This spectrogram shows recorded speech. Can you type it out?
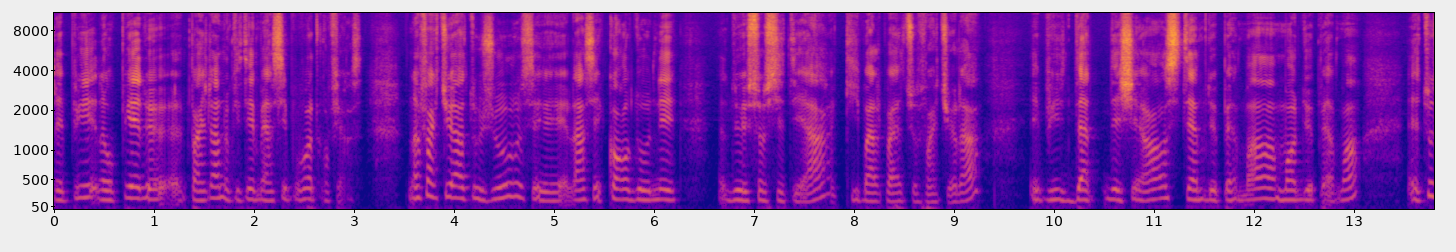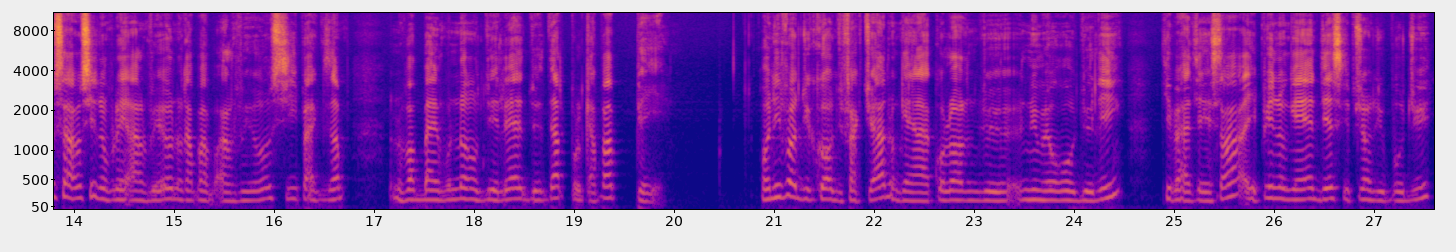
Et puis, au pied de la page là, nous quitter merci pour votre confiance. La facture toujours, c'est, là, c'est coordonnées de société A qui va apparaître sur facture là. Et puis, date d'échéance, terme de paiement, mode de paiement. Tout ça aussi, nous voulons enlever, nous sommes capables d'enlever si, par exemple, nous avons un délai de date pour le capable de payer. Au niveau du corps du facture, nous avons la colonne du numéro de ligne qui être intéressant. Et puis, nous avons une description du produit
